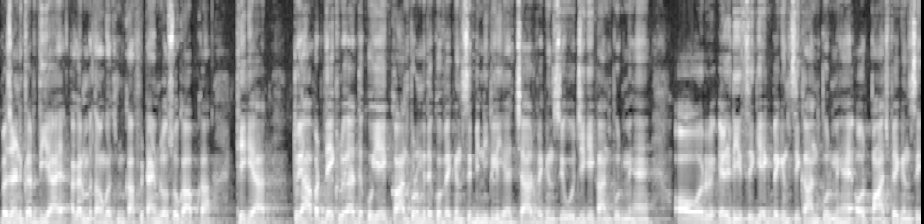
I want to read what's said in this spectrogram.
प्रेजेंट कर दिया है। अगर मैं बताऊँगा इसमें काफ़ी टाइम लॉस होगा आपका, ठीक है यार? तो यहाँ पर देख लो यार, देखो ये कानपुर में देखो वैकेंसी भी निकली है, चार वैकेंसी ओजी की कानपुर में है और एलडीसी की एक वैकेंसी कानपुर में है और पाँच वैकेंसी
